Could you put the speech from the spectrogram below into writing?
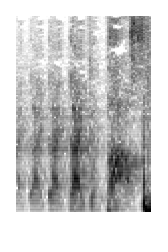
like, like, like like a boss.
